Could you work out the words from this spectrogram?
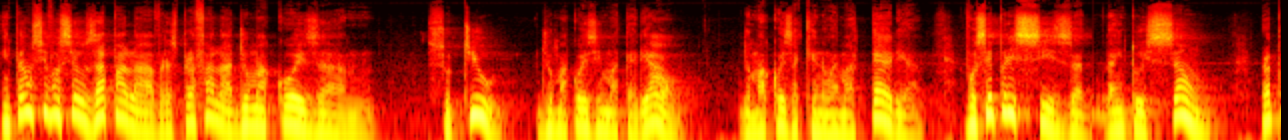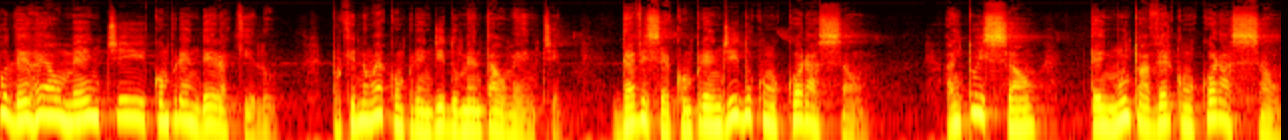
Então, se você usar palavras para falar de uma coisa sutil, de uma coisa imaterial, de uma coisa que não é matéria, você precisa da intuição para poder realmente compreender aquilo. Porque não é compreendido mentalmente, deve ser compreendido com o coração. A intuição tem muito a ver com o coração.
